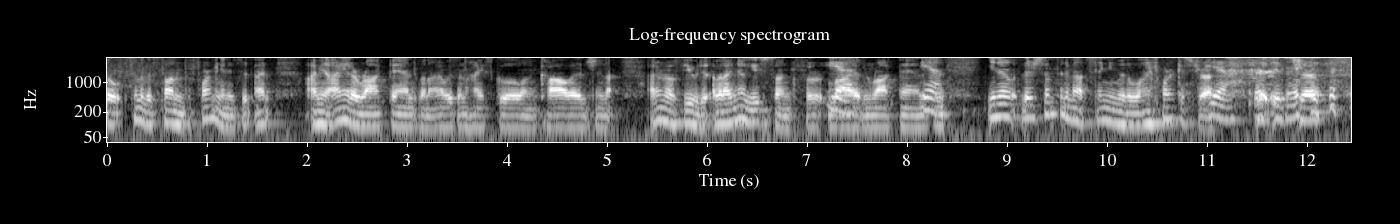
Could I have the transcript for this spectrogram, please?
Also, some of the fun performing in it is that I, I mean, I had a rock band when I was in high school and college, and I, I don't know if you did, but I know you've sung for Yeah. live and rock bands. Yeah. And, you know, there's something about singing with a live orchestra. Yeah, it's great. just,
